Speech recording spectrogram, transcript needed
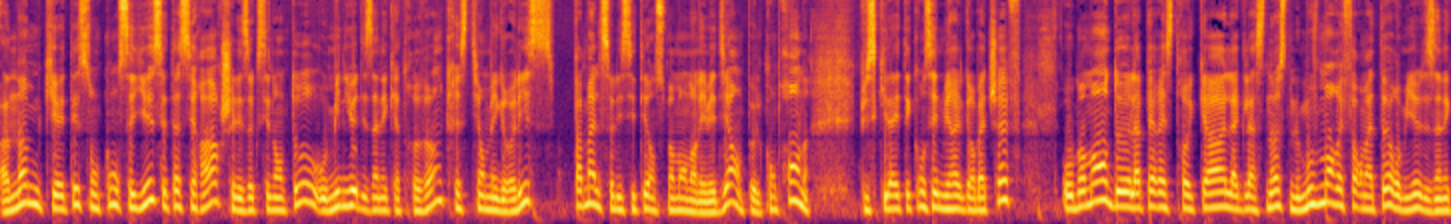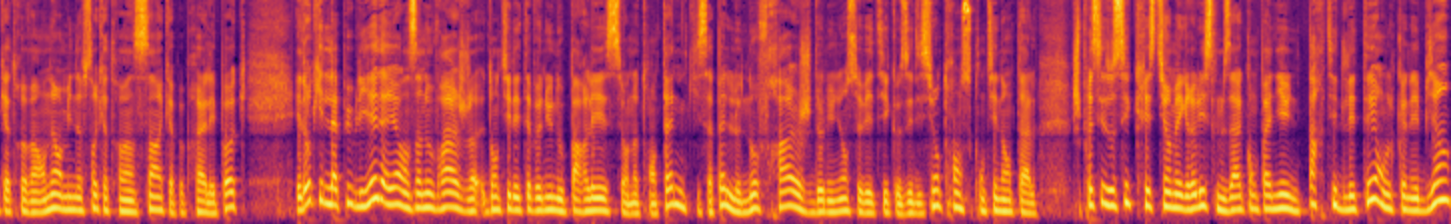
un homme qui a été son conseiller. C'est assez rare chez les Occidentaux au milieu des années 80. Christian Megrelis, pas mal sollicité en ce moment dans les médias, on peut le comprendre, puisqu'il a été conseiller de Mikhail Gorbatchev au moment de la perestroïka, la glasnost, le mouvement réformateur au milieu des années 80. On est en 1985 à peu près à l'époque. Et donc il l'a publié d'ailleurs dans un ouvrage dont il était venu nous parler sur notre antenne qui s'appelle Le naufrage de l'Union soviétique aux éditions transcontinentales. Je précise aussi que Christian Megrelis nous a accompagné une partie de l'été, on le connaît bien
